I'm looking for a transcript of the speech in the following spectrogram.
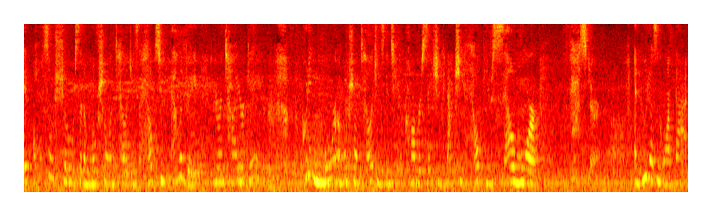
It also shows that emotional intelligence helps you elevate your entire game. Putting more emotional intelligence into your conversation can actually help you sell more faster. And who doesn't want that?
